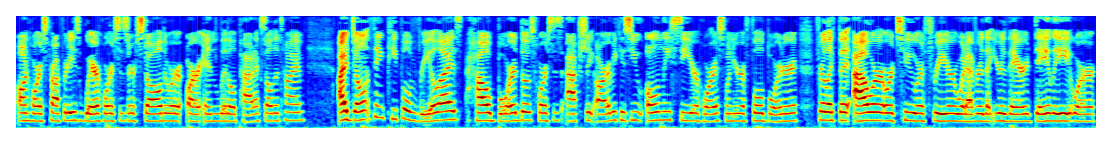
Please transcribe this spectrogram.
on horse properties where horses are stalled or are in little paddocks all the time, I don't think people realize how bored those horses actually are because you only see your horse when you're a full boarder for like the hour or two or three or whatever that you're there daily or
